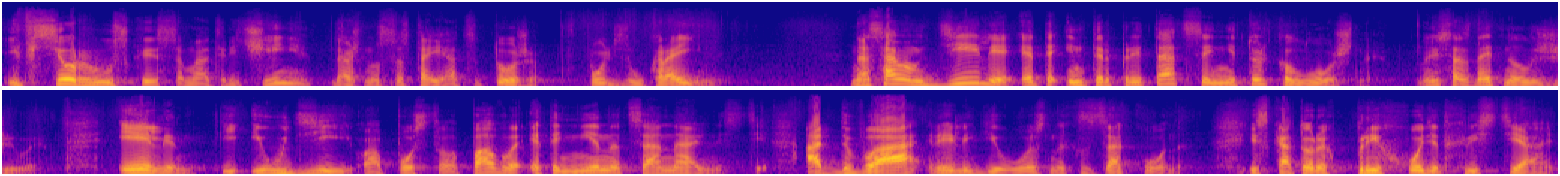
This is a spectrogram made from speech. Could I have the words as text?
И все русское самоотречение должно состояться тоже в пользу Украины. На самом деле эта интерпретация не только ложная, но и сознательно лживая. Эллин и Иудей у апостола Павла – это не национальности, а два религиозных закона, из которых приходят христиане.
